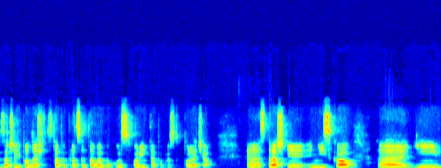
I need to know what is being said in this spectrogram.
zaczęli podnosić stopy procentowe, bo kurs forinta po prostu poleciał strasznie nisko. E, I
